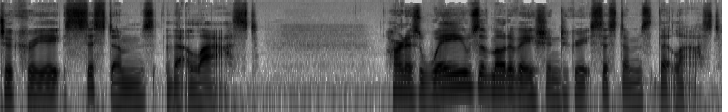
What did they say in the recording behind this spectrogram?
to create systems that last. Harness waves of motivation to create systems that last.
